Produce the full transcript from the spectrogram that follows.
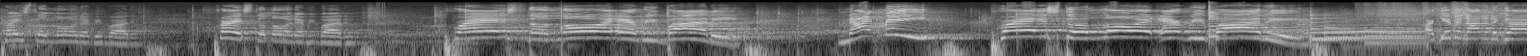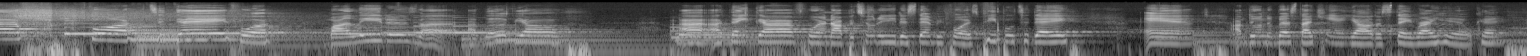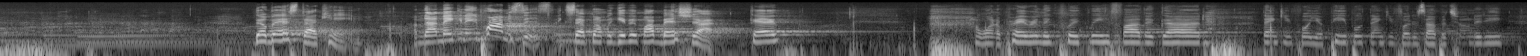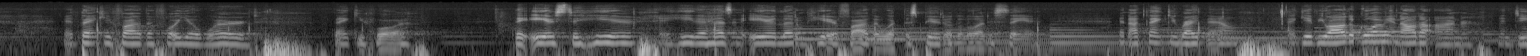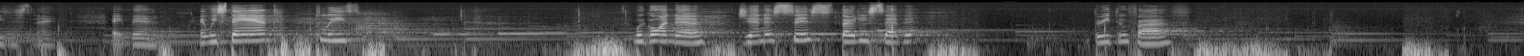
Praise the Lord, everybody. Praise the Lord, everybody. Praise the Lord, everybody. Not me. Praise the Lord, everybody. I give an honor to God for today, for my leaders. I, I love y'all. I, I thank God for an opportunity to stand before His people today. And I'm doing the best I can, y'all, to stay right here, okay? The best I can. I'm not making any promises, except I'm gonna give it my best shot, okay? I wanna pray really quickly. Father God, thank you for your people. Thank you for this opportunity. And thank you, Father, for your word. Thank you for the ears to hear, and he that has an ear, let him hear, Father, what the Spirit of the Lord is saying. And I thank you right now. I give you all the glory and all the honor in Jesus' name. Amen. And we stand, please. We're going to Genesis 37, 3 through 5.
